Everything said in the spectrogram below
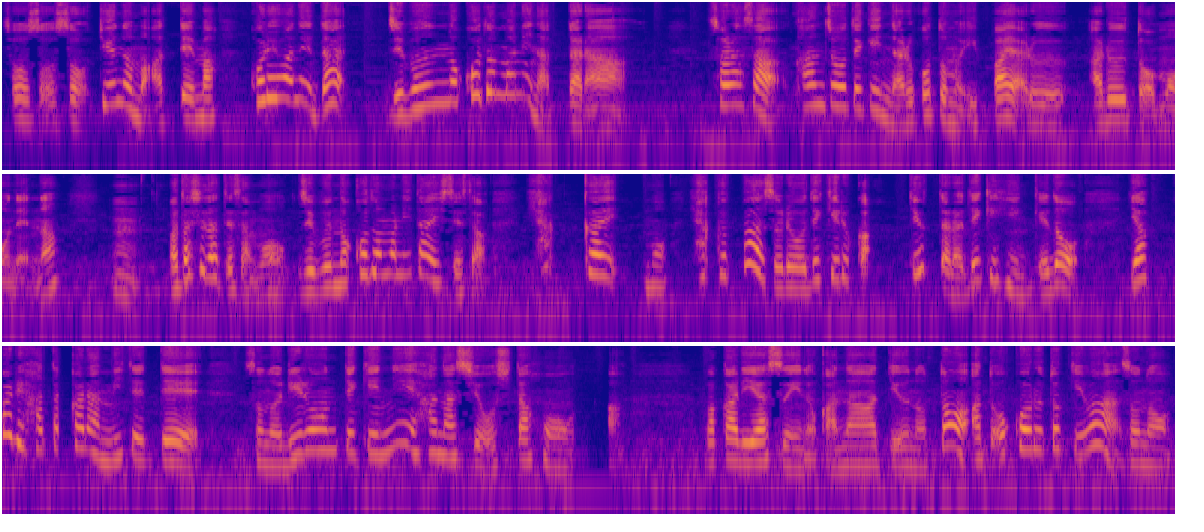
そうそうそう。っていうのもあって、まあ、これはね、だ、自分の子供になったら、そらさ、感情的になることもいっぱいある、あると思うねんな。うん。私だってさ、もう自分の子供に対してさ、100回、もう100%それをできるかって言ったらできひんけど、やっぱり旗から見てて、その理論的に話をした方が分かりやすいのかなっていうのと、あと怒るときは、その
